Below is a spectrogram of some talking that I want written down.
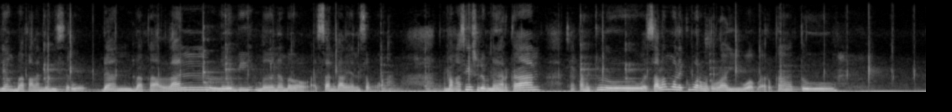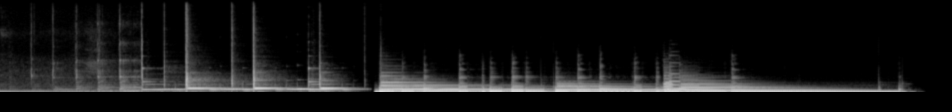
yang bakalan lebih seru dan bakalan lebih menambah wawasan kalian semua. Terima kasih sudah mendengarkan. Saya pamit dulu. Wassalamualaikum warahmatullahi wabarakatuh.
